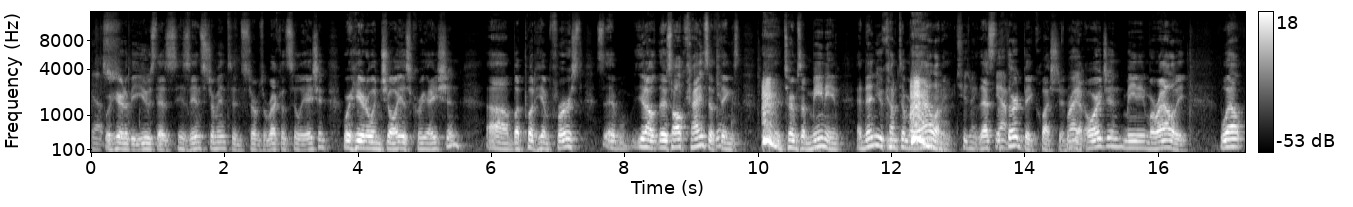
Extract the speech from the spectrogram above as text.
Yes. We're here to be used as His instrument in terms of reconciliation. We're here to enjoy His creation. uh, but put Him first. You know, there's all kinds of things in terms of meaning, and then you come to morality. Excuse me. That's the Yeah. third big question. Right. Origin, meaning, morality. Well,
